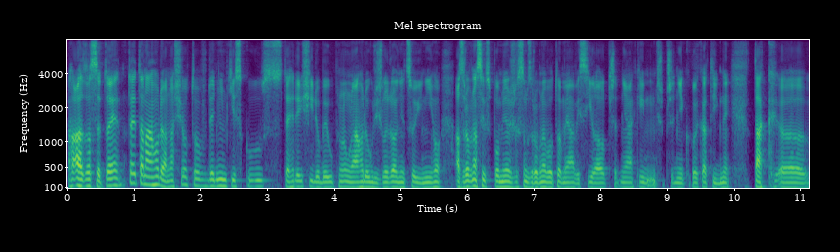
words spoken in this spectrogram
a zase, to je, to je ta náhoda. Našel to v denním tisku z tehdejší doby úplnou náhodou, když hledal něco jiného. A zrovna si vzpomněl, že jsem zrovna o tom já vysílal před, nějakým, před několika týdny. Tak uh,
